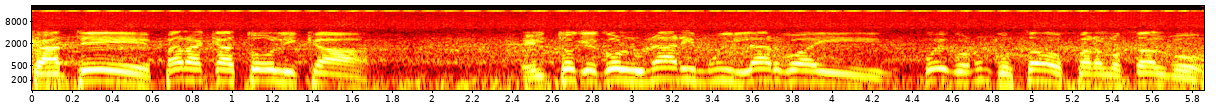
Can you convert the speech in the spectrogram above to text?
Cate para Católica. El toque con Lunari muy largo ahí. Juego en un costado para los salvos.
